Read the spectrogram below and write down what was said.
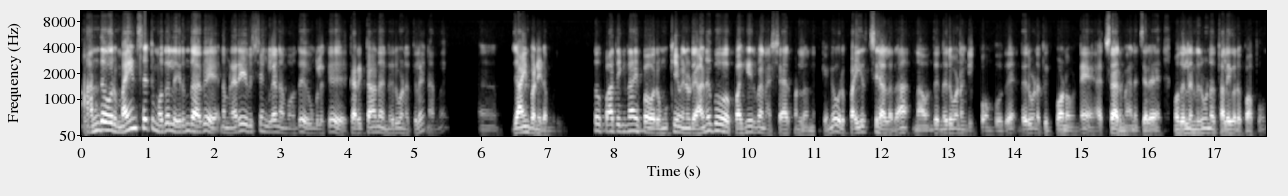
அந்த ஒரு மைண்ட் செட் முதல்ல இருந்தாவே நம்ம நிறைய விஷயங்களை நம்ம வந்து உங்களுக்கு கரெக்டான நிறுவனத்துல நம்ம ஜாயின் பண்ணிட முடியும். ஸோ பார்த்தீங்கன்னா இப்போ ஒரு முக்கியம் என்னுடைய அனுபவ பகிர்வை நான் ஷேர் பண்ணலன்னு இருக்கேங்க. ஒரு பயிற்சியாளராக நான் வந்து நிறுவனங்களுக்கு போகும்போது நிறுவனத்துக்கு போன உடனே ஹெச்ஆர் மேனேஜரை முதல்ல நிறுவன தலைவரை பார்ப்போம்.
